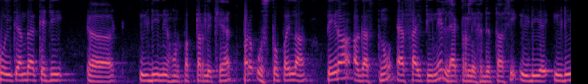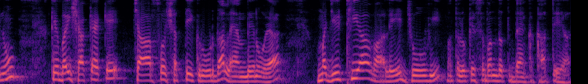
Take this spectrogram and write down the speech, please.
ਕੋਈ ਕਹਿੰਦਾ ਕਿ ਜੀ ਈਡੀ ਨੇ ਹੁਣ ਪੱਤਰ ਲਿਖਿਆ ਪਰ ਉਸ ਤੋਂ ਪਹਿਲਾਂ 13 ਅਗਸਤ ਨੂੰ ਐਸਆਈਟੀ ਨੇ ਲੈਟਰ ਲਿਖ ਦਿੱਤਾ ਸੀ ਈਡੀ ਈਡੀ ਨੂੰ ਕਿ ਬਈ ਸ਼ੱਕ ਹੈ ਕਿ 436 ਕਰੋੜ ਦਾ ਲੈਣ ਦੇਣ ਹੋਇਆ। ਮਜੀਠੀਆ ਵਾਲੇ ਜੋ ਵੀ ਮਤਲਬ ਕਿ ਸੰਬੰਧਿਤ ਬੈਂਕ ਖਾਤੇ ਆ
